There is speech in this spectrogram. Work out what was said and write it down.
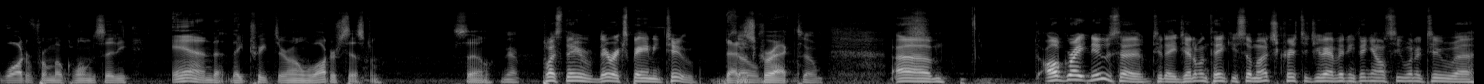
water from Oklahoma City, and they treat their own water system. So Yeah. Plus, they're they're expanding too. That That is is correct. So, um, all great news uh, today, gentlemen. Thank you so much, Chris. Did you have anything else you wanted to uh,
